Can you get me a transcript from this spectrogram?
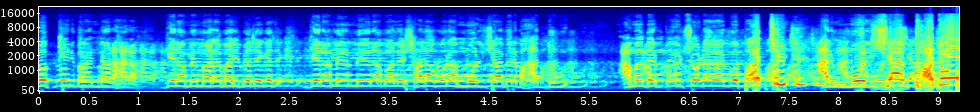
লক্ষ্মীর ভান্ডার হারাম। গ্রামে মারামারি বেঁধে গেছে, গ্রামের মেয়েরা বলে, শালা, ওরা মোল সাহেবের ভাত দেবো আমাদের পাঁচশো টাকা করে পাচ্ছি, আর মোল সাহেব ফতোয়া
